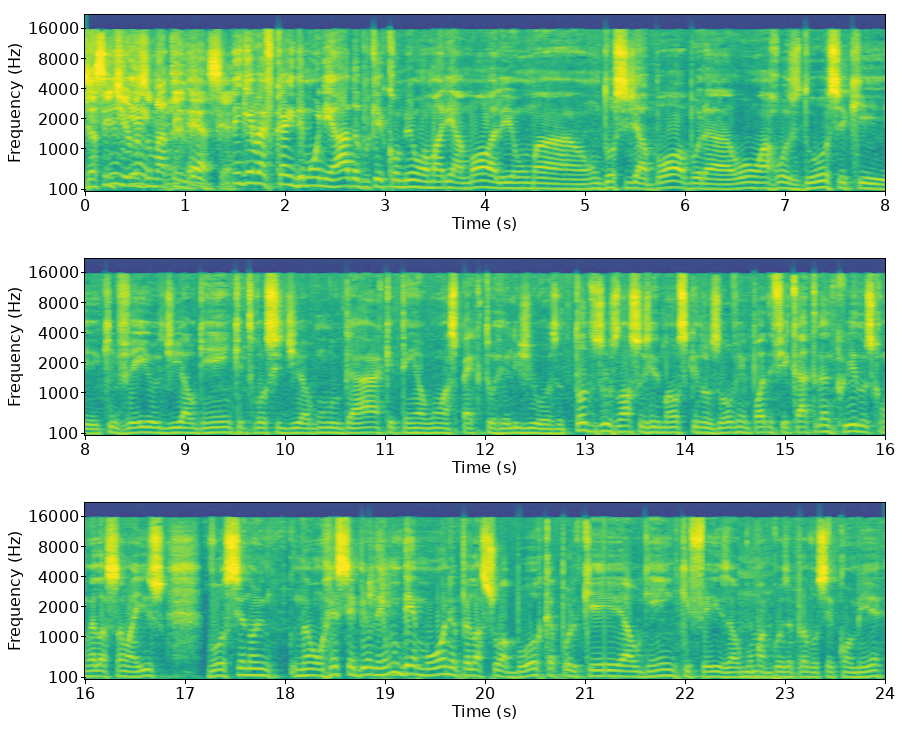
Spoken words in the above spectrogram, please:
Já sentimos ninguém, uma tendência. É, ninguém vai ficar endemoniado porque comeu uma Maria Mole, uma, um doce de abóbora ou um arroz doce que, que veio de alguém que trouxe de algum lugar que tem algum aspecto religioso. Todos os nossos irmãos que nos ouvem podem ficar tranquilos com relação a isso. Você não, não recebeu nenhum demônio pela sua boca porque alguém que fez alguma uhum. coisa para você comer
